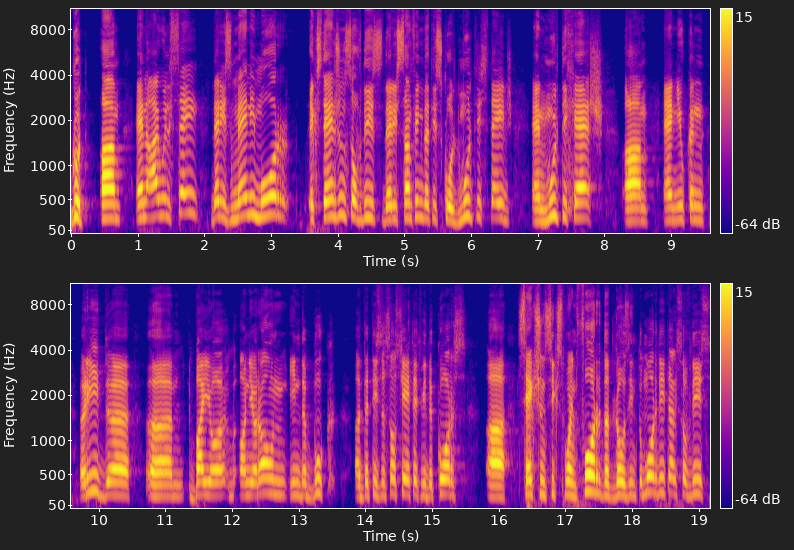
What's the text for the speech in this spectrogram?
Good. Um, and I will say there is many more extensions of this. There is something that is called multi-stage and multi-hash. Um, and you can read uh, um, by your, on your own in the book uh, that is associated with the course, uh, section 6.4 that goes into more details of this.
